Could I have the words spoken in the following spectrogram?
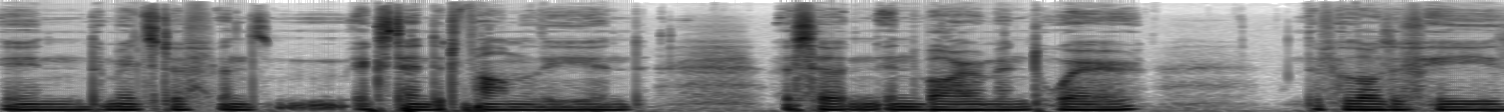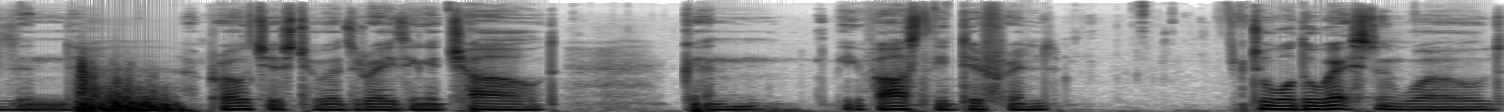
in the midst of an extended family and a certain environment where the philosophies and approaches towards raising a child can be vastly different to what the Western world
